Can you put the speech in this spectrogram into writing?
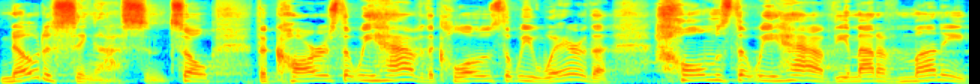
noticing us. And so the cars that we have, the clothes that we wear, the homes that we have, the amount of money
